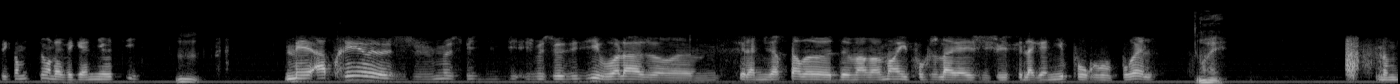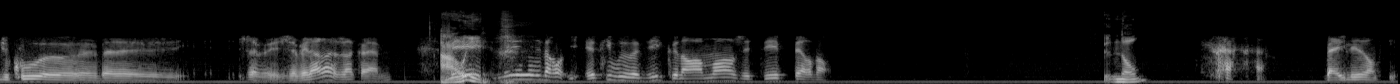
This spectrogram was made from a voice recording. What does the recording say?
c'est comme si on avait gagné aussi. Mm. Mais après, euh, je me suis dit, je me suis dit, voilà, genre, euh, c'est l'anniversaire de, de, ma maman, il faut que je la, je vais essayer de la gagner pour, pour elle. Ouais. Donc du coup, euh, ben, j'avais, j'avais la rage, hein, quand même. Ah mais, oui. Mais est-ce qu'il vous a dit que normalement j'étais perdant? Non. ben, il est gentil.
